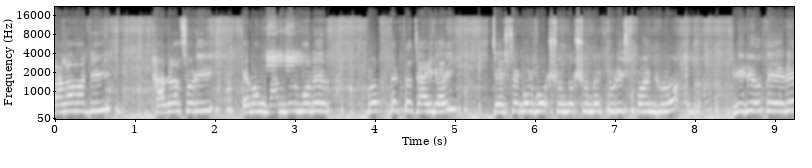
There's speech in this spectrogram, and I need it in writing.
রাঙামাটি, খাগড়াছড়ি এবং বান্দরমনের প্রত্যেকটা জায়গায় চেষ্টা করব সুন্দর সুন্দর টুরিস্ট পয়েন্টগুলো ভিডিওতে এনে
